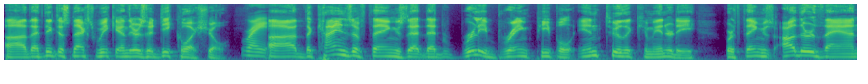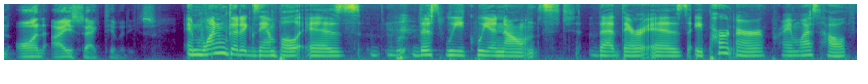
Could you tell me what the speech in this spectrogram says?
Uh, I think this next weekend there's a decoy show. Right. Uh, the kinds of things that that really bring people into the community for things other than on ice activities. And one good example is this week we announced that there is a partner, PrimeWest Health.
